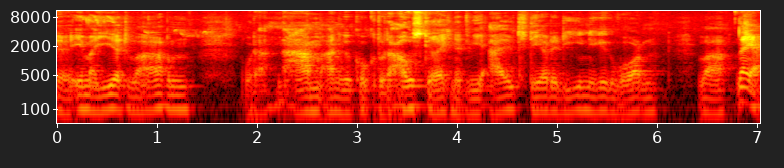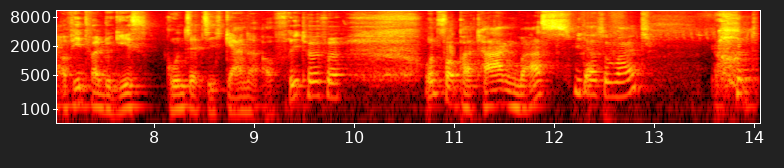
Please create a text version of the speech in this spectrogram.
äh, emailliert waren oder Namen angeguckt oder ausgerechnet, wie alt der oder diejenige geworden war. Naja, auf jeden Fall, du gehst grundsätzlich gerne auf Friedhöfe. Und vor ein paar Tagen war es wieder soweit. Und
